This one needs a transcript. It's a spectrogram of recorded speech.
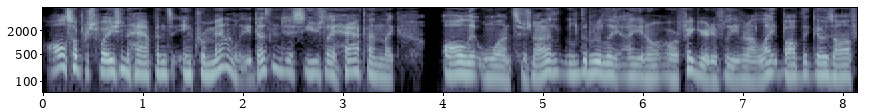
also persuasion happens incrementally. It doesn't just usually happen like all at once. There's not a literally, uh, you know, or figuratively, even a light bulb that goes off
